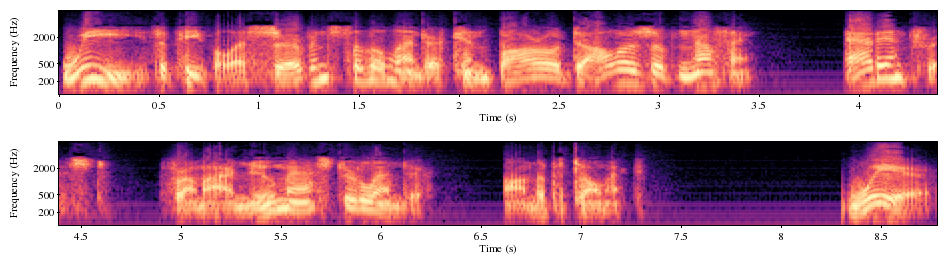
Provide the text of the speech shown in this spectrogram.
We, the people, as servants to the lender, can borrow dollars of nothing at interest from our new master lender on the Potomac. Where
